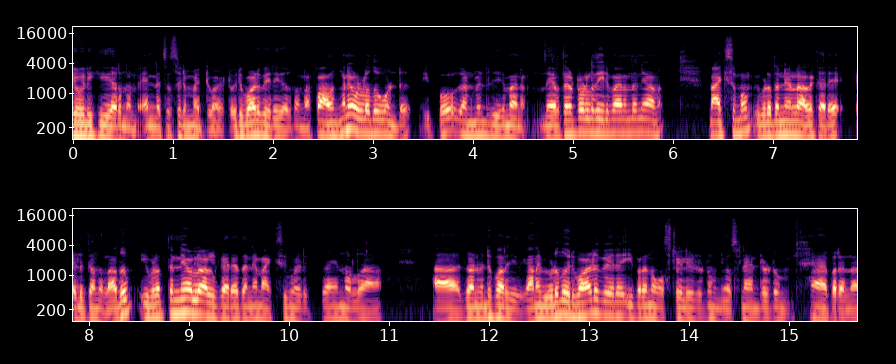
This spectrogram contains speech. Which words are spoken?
ജോലിക്ക് കയറുന്നുണ്ട്. എൻ എച്ച് എസിലും മറ്റുമായിട്ട് ഒരുപാട് പേര് കയറുന്നുണ്ട്. അപ്പോൾ അങ്ങനെ ഉള്ളതുകൊണ്ട് ഇപ്പോൾ ഗവൺമെന്റ് തീരുമാനം നേരത്തെയായിട്ടുള്ള തീരുമാനം തന്നെയാണ്. മാക്സിമം ഇവിടെ തന്നെയുള്ള ആൾക്കാരെ എടുക്കുക എന്നുള്ളത് അതും ഇവിടെ തന്നെയുള്ള ആൾക്കാരെ തന്നെ മാക്സിമം എടുക്കുക എന്നുള്ളതാണ് ഗവൺമെന്റ് പറഞ്ഞത് കാരണം ഇവിടുന്ന് ഒരുപാട് പേര് ഈ പറയുന്ന ഓസ്ട്രേലിയയിലോട്ടും ന്യൂസിലാൻഡിലോട്ടും പറയുന്ന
